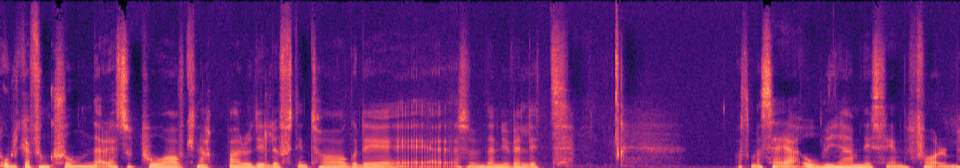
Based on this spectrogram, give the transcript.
olika funktioner, alltså på och av knappar och det är luftintag och det är, alltså den är ju väldigt, vad ska man säga, ojämn i sin form.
